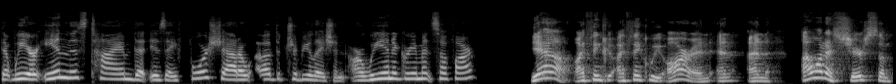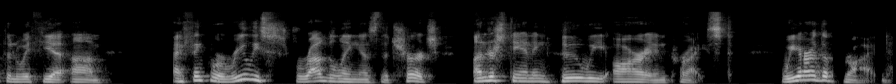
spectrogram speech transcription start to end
That we are in this time that is a foreshadow of the tribulation. Are we in agreement so far? Yeah, I think I think we are, and and and I want to share something with you. Um, I think we're really struggling as the church understanding who we are in Christ. We are the bride.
